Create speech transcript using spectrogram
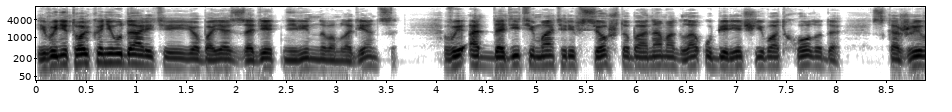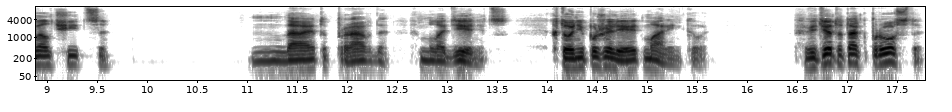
И вы не только не ударите ее, боясь задеть невинного младенца, вы отдадите матери все, чтобы она могла уберечь его от холода. Скажи, волчица. Да, это правда, младенец. Кто не пожалеет маленького? Ведь это так просто.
